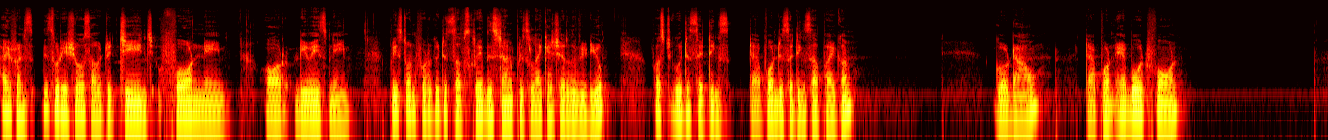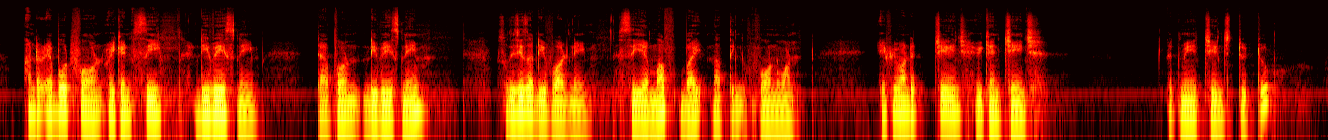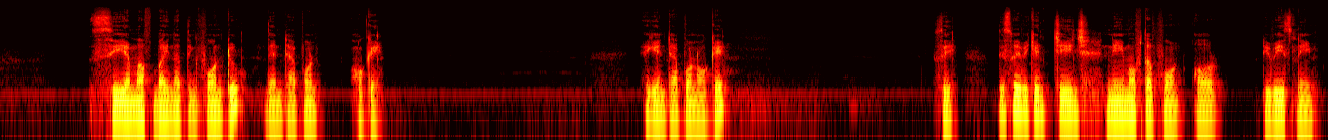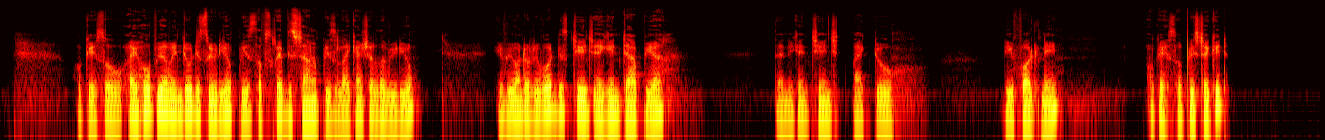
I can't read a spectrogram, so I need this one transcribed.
Hi friends, this video shows how to change phone name or device name. Please don't forget to subscribe this channel. Please like and share the video. First go to settings. Tap on the settings app icon. Go down. Tap on about phone. Under about phone we can see device name. Tap on device name. So this is a default name. CMF by nothing phone 1. If you want to change you can change let me change to 2 cmf by nothing phone 2 then tap on ok. Again tap on ok. See this way we can change name of the phone or device name. Okay so i hope you have enjoyed this video. Please subscribe this channel. Please like and share the video. If you want to revert this change again tap here. Then you can change it back to default name. Okay so please check it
